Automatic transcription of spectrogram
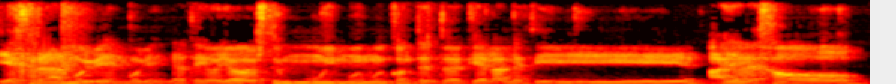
Y en general muy bien, muy bien, ya te digo, yo estoy muy, muy, muy contento de que el Atleti haya dejado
